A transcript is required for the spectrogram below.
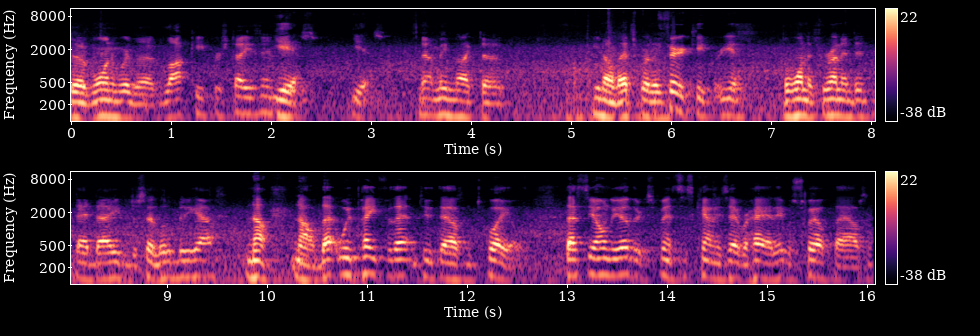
The one where the lock keeper stays in? Yes, yes. I mean like the, you know, that's where The they, ferry keeper, yeah. the one that's running that- that day, just that little bitty house? No, no, that, we paid for that in 2012. That's the only other expense this county's ever had. It was 12,000.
